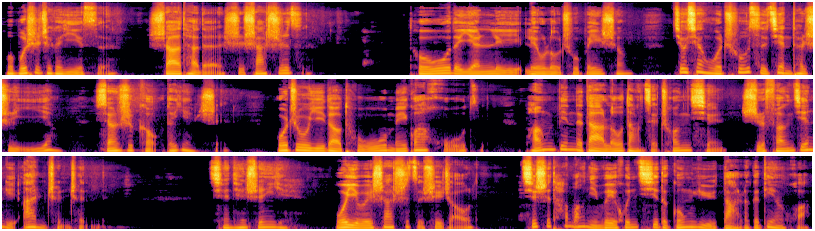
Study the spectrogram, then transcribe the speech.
我不是这个意思。杀他的是沙狮子。土屋的眼里流露出悲伤，就像我初次见他时一样，像是狗的眼神。我注意到土屋没刮胡子，旁边的大楼挡在窗前，使房间里暗沉沉的。前天深夜，我以为沙狮子睡着了。其实他往你未婚妻的公寓打了个电话，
